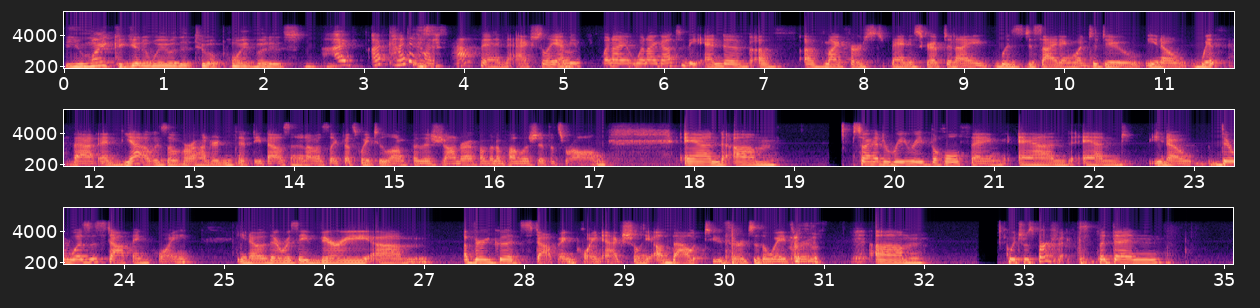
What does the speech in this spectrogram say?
you might could get away with it to a point, but it's I've I've kind of had it happen actually. I mean, when I when I got to the end of, of of my first manuscript and I was deciding what to do, you know, with that, and yeah, it was over 150,000, and I was like, that's way too long for this genre. If I'm going to publish it, that's wrong. And um, so I had to reread the whole thing, and and you know, there was a stopping point. You know, there was a very um, a very good stopping point actually, about two thirds of the way through um, which was perfect. But then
